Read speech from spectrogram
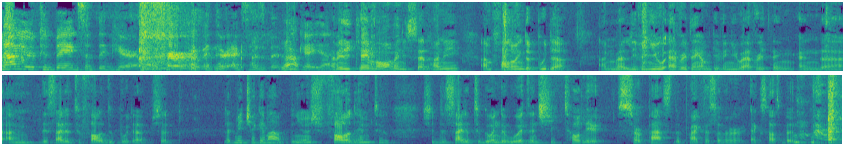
Now you're conveying something here about her and her ex husband. Yeah. Okay, yeah. I mean, he came home and he said, honey, I'm following the Buddha. I'm uh, leaving you everything. I'm giving you everything. And uh, I'm decided to follow the Buddha. She said, let me check him out. And you know, she followed him too. She decided to go in the woods, and she totally surpassed the practice of her ex-husband.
